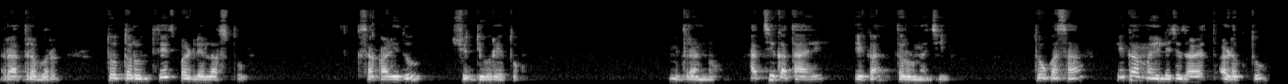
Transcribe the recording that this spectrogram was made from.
रात्रभर तो तरुण तिथेच पडलेला असतो. सकाळी तो शुद्धीवर येतो. मित्रांनो आजची कथा आहे एका तरुणाची. तो कसा एका महिलेच्या जाळ्यात अडकतो?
